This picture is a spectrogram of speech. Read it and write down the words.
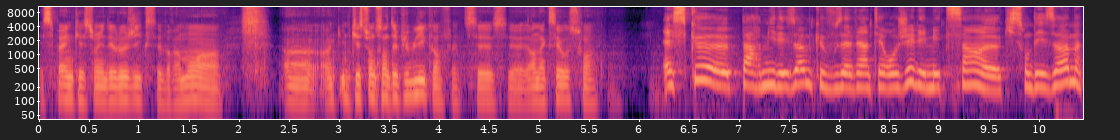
Et c'est pas une question idéologique, c'est vraiment une question de santé publique en fait. C'est un accès aux soins. Est-ce que euh, parmi les hommes que vous avez interrogés, les médecins euh, qui sont des hommes,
